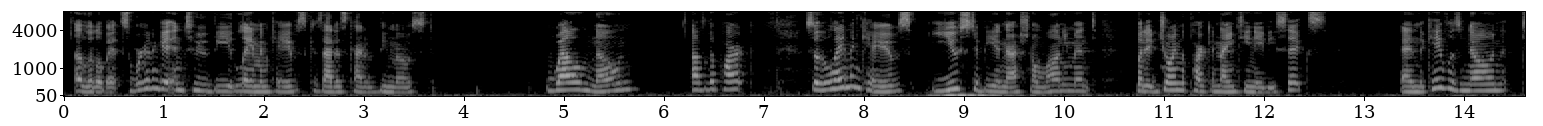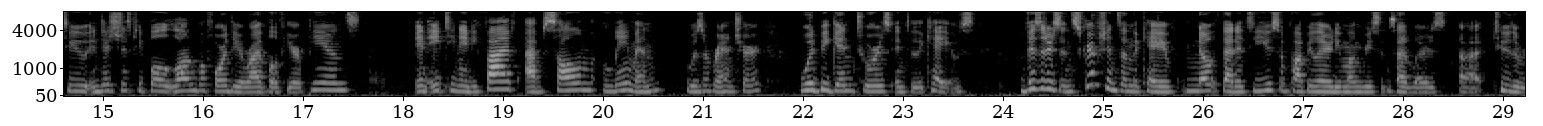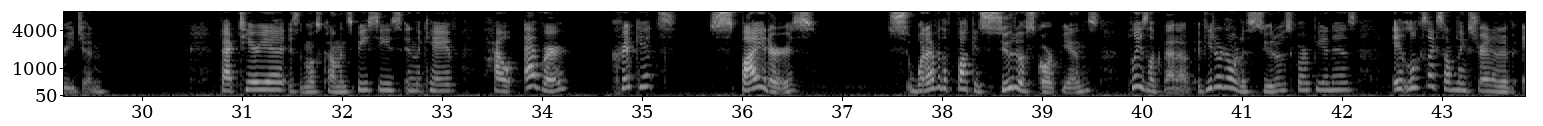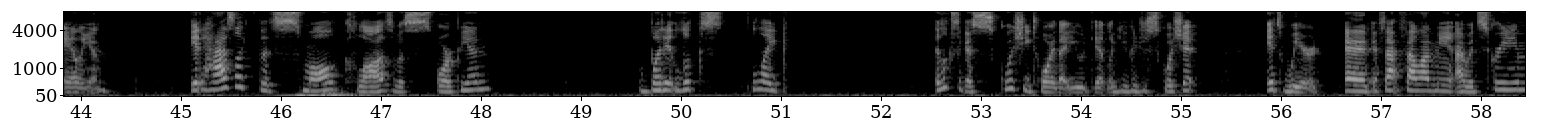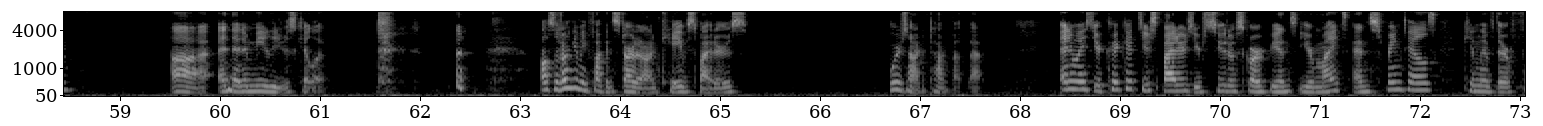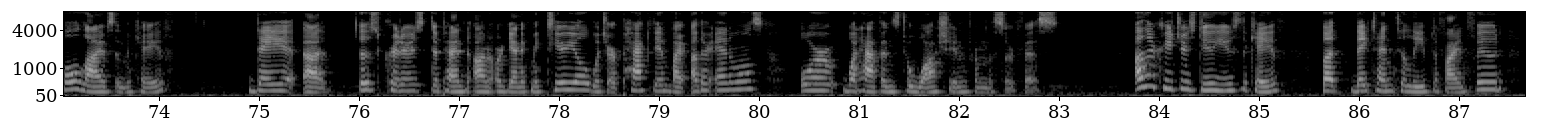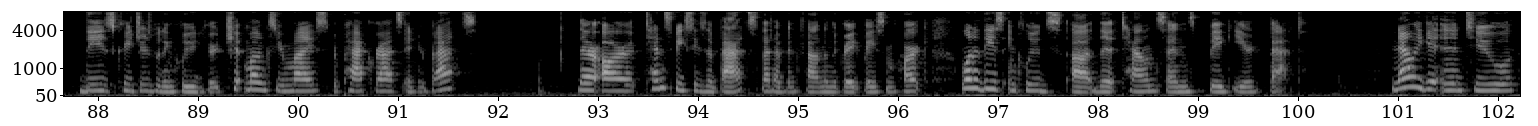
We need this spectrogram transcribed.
a little bit. So we're going to get into the Lehman Caves because that is kind of the most well known of the park. So the Lehman Caves used to be a national monument, but it joined the park in 1986. And the cave was known to indigenous people long before the arrival of Europeans. In 1885, Absalom Lehman, who was a rancher, would begin tours into the caves. Visitors' inscriptions in the cave note that its use and popularity among recent settlers uh, to the region. Bacteria is the most common species in the cave. However, crickets, spiders, whatever the fuck is pseudoscorpions, please look that up. If you don't know what a pseudoscorpion is, it looks like something straight out of Alien. It has like the small claws of a scorpion, but it looks like it looks like a squishy toy that you would get. Like you could just squish it. It's weird. And if that fell on me, I would scream uh, and then immediately just kill it. also, don't get me fucking started on cave spiders. We're just not gonna talk about that. Anyways, your crickets, your spiders, your pseudoscorpions, your mites, and springtails can live their full lives in the cave. They, uh, those critters depend on organic material, which are packed in by other animals, or what happens to wash in from the surface. Other creatures do use the cave, but they tend to leave to find food. These creatures would include your chipmunks, your mice, your pack rats, and your bats. There are 10 species of bats that have been found in the Great Basin Park. One of these includes uh, the Townsend's big eared bat. Now we get into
